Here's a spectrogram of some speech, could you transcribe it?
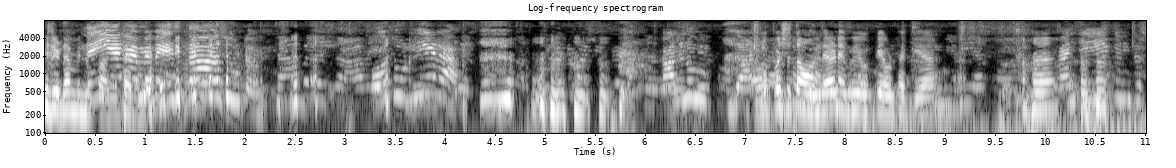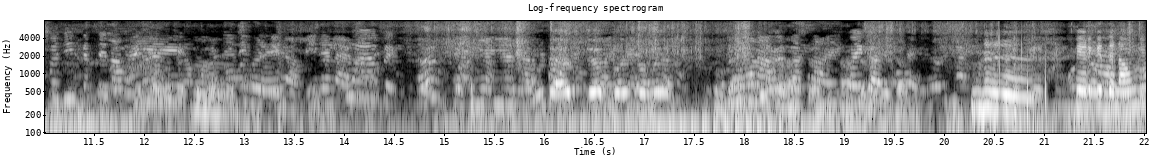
ਜਿਹੜਾ ਮੈਨੂੰ ਪਾ ਕੇ ਉਹ ਸੂਟ। ਨਹੀਂ ਹੈਗਾ। ਕੱਲ ਨੂੰ ਵੀ ਉਹ ਕਿਉਂ ਠੱਗਿਆ। ਹਾਂਜੀ हम्म। फिर कि आऊँगी?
